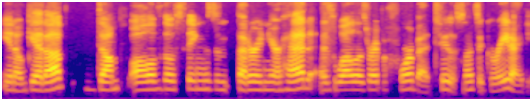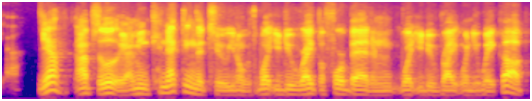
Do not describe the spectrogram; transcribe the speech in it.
You know, get up, dump all of those things that are in your head as well as right before bed too. So that's a great idea. Yeah, absolutely. I mean, connecting the two, you know, with what you do right before bed and what you do right when you wake up,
